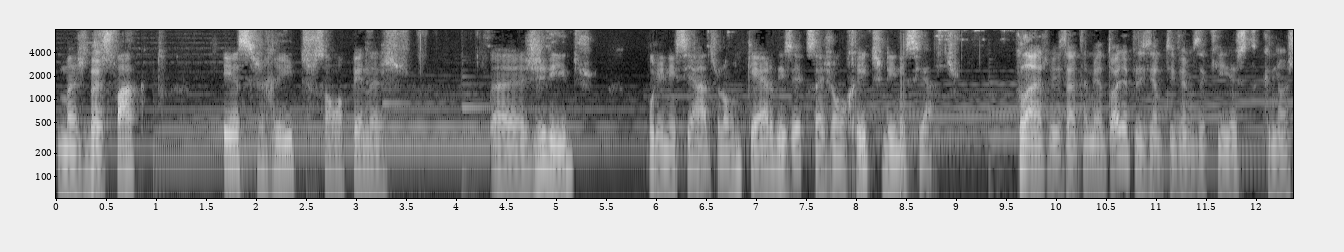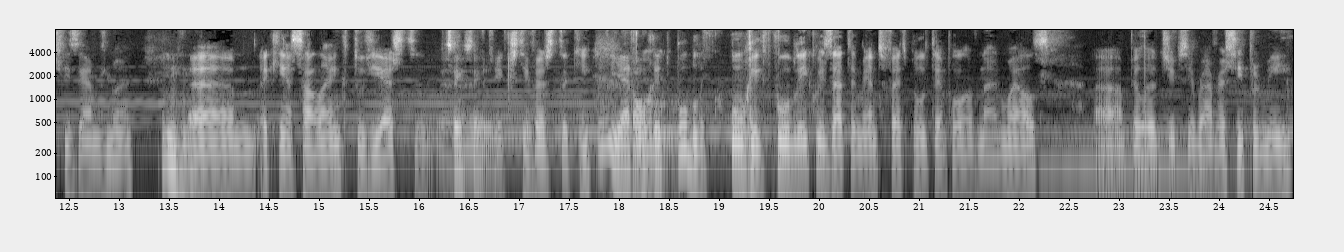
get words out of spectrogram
mas pois. de facto esses ritos são apenas uh, geridos por iniciados. Não quer dizer que sejam ritos de iniciados. Claro, exatamente. Olha, por exemplo, tivemos aqui este que nós fizemos, não é? Uhum. Um, aqui em Salem, que tu vieste sim, uh, sim. e que estiveste aqui. E era um, um, rito público. Um rito público, exatamente, feito pelo Temple of Nine Wells, uh, pela Gypsy Ravers e por mim.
